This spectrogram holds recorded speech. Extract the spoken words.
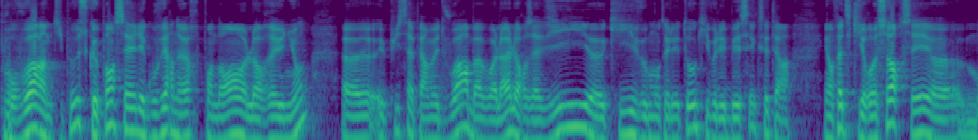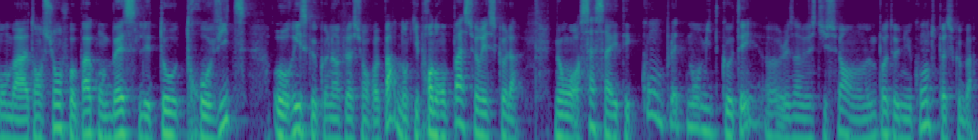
pour voir un petit peu ce que pensaient les gouverneurs pendant leur réunion, euh, et puis ça permet de voir bah, voilà, leurs avis, euh, qui veut monter les taux, qui veut les baisser, etc. Et en fait ce qui ressort c'est, bon bah attention, faut pas qu'on baisse les taux trop vite, au risque que l'inflation reparte, donc ils prendront pas ce risque-là. Mais bon, ça, ça a été complètement mis de côté, les investisseurs n'en ont même pas tenu compte, parce que bah,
